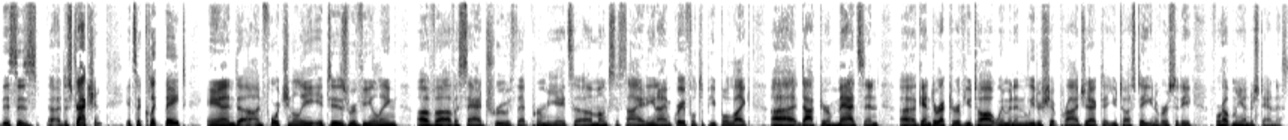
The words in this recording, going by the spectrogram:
this is a distraction. It's a clickbait, and uh, unfortunately, it is revealing of, uh, of a sad truth that permeates uh, among society. And I am grateful to people like uh, Dr. Madsen, uh, again, director of Utah Women in Leadership Project at Utah State University, for helping me understand this.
